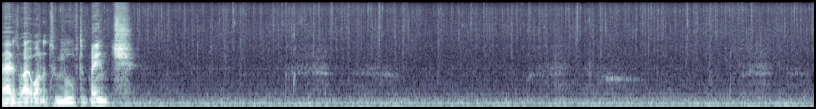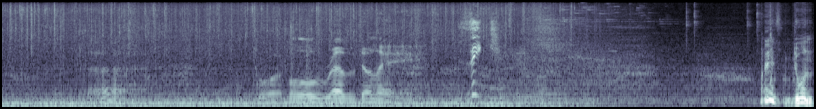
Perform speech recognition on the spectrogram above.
That is why I wanted to move the bench. Torbo Revdale. Zeech! What are you doing?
